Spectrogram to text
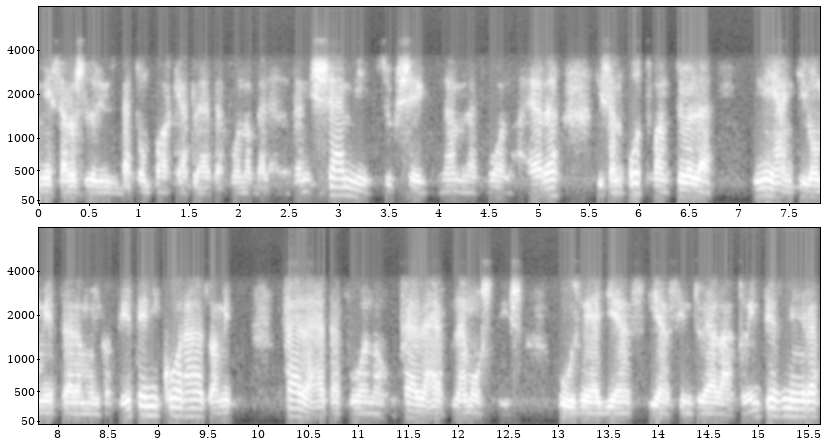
Mészáros Lőrinc betonparkját lehetett volna beleönteni. Semmi szükség nem lett volna erre, hiszen ott van tőle néhány kilométerre mondjuk a Tétényi kórház, amit fel lehetett volna, fel lehetne most is húzni egy ilyen, ilyen szintű ellátó intézményre,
